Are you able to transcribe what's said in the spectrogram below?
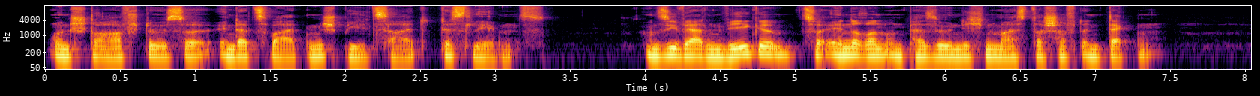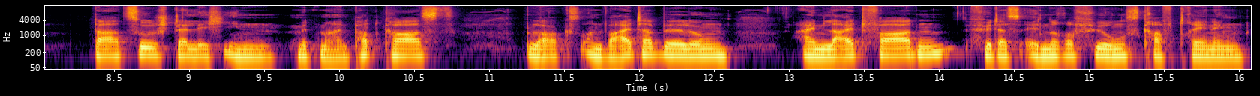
und Strafstöße in der zweiten Spielzeit des Lebens. Und sie werden Wege zur inneren und persönlichen Meisterschaft entdecken. Dazu stelle ich Ihnen mit meinen Podcasts, Blogs und Weiterbildungen einen Leitfaden für das innere Führungskrafttraining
